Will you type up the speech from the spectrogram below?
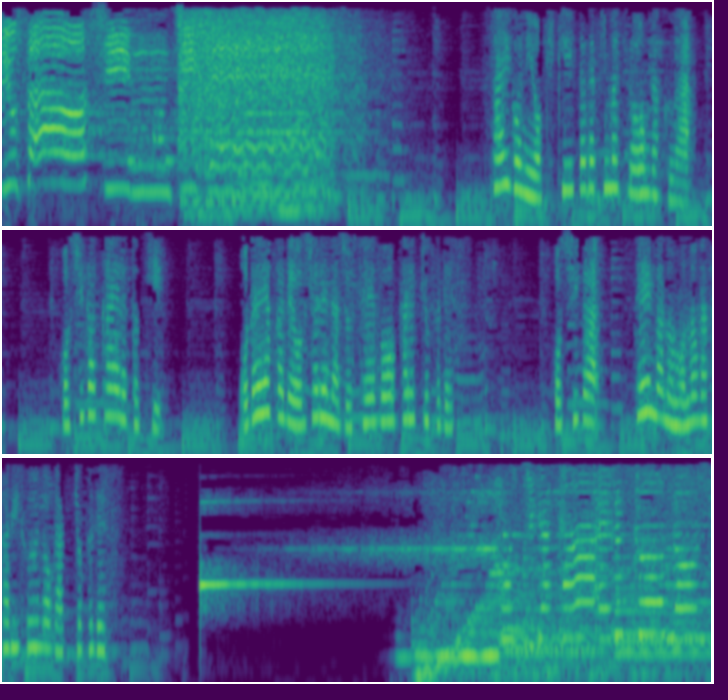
強さを信じて最後にお聴きいただきます音楽は、星が帰るとき。穏やかでおしゃれな女性ボーカル曲です。星が、テーマの物語風の楽曲です。星が帰る頃に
